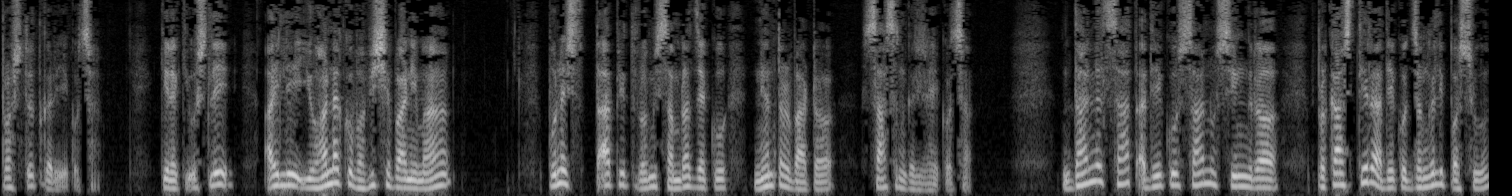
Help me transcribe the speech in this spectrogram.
प्रस्तुत गरिएको छ। किनकि उसले अहिले युहानको भविष्यवाणीमा पुनः स्थापित रोमी साम्राज्यको नियन्त्रणबाट शासन गरिरहेको छ। दानियल सात अध्ययको सानो सिंह र प्रकाश तेह्र अध्ययको जंगली पशु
